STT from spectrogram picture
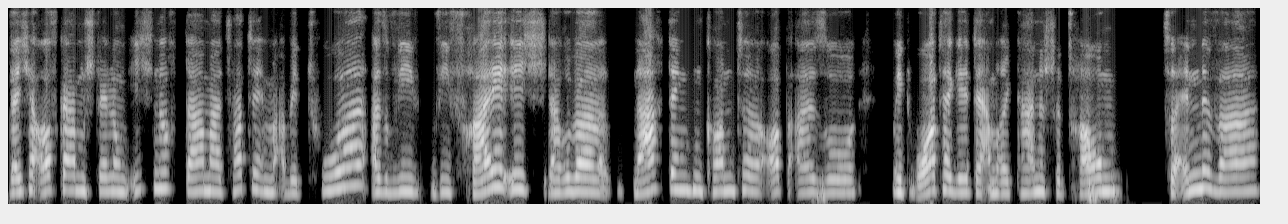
welche Aufgabenstellung ich noch damals hatte im Abitur, also wie, wie frei ich darüber nachdenken konnte, ob also mit Watergate der amerikanische Traum zu Ende war,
